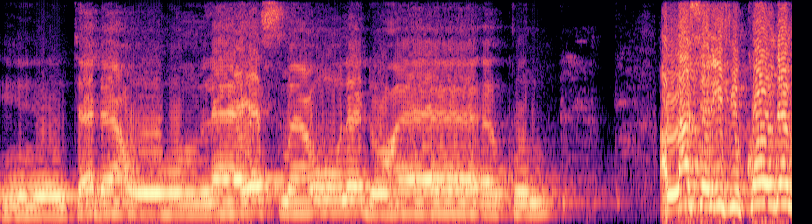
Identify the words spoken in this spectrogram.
إن تدعوهم لا يسمعون دعاءكم Allah said if you call them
